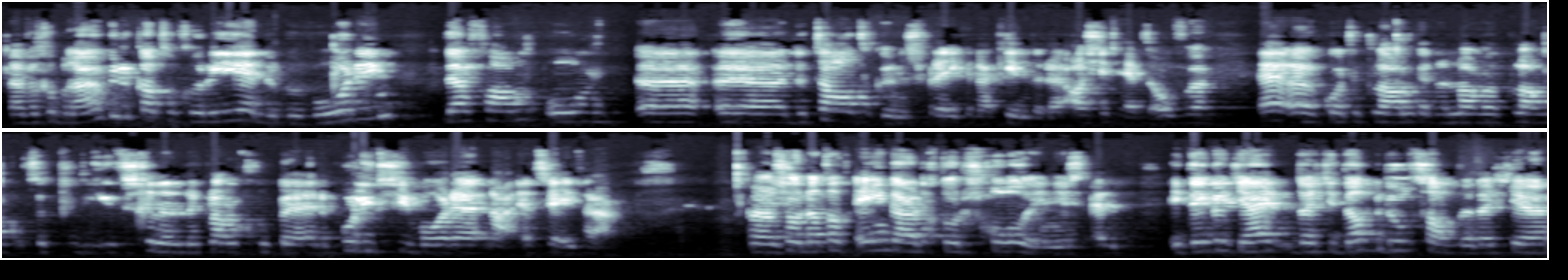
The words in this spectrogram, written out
maar we gebruiken de categorie en de bewoording daarvan om de taal te kunnen spreken naar kinderen. Als je het hebt over hè, een korte klank en een lange klank, of de, die verschillende klankgroepen en de politiewoorden, nou, et cetera. Eh, zodat dat eenduidig door de school in is. En ik denk dat, jij, dat je dat bedoelt, Sander, dat je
